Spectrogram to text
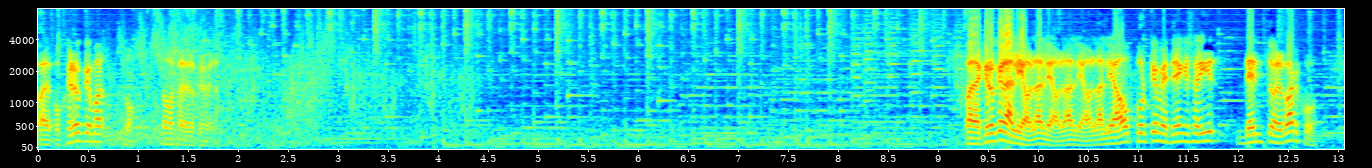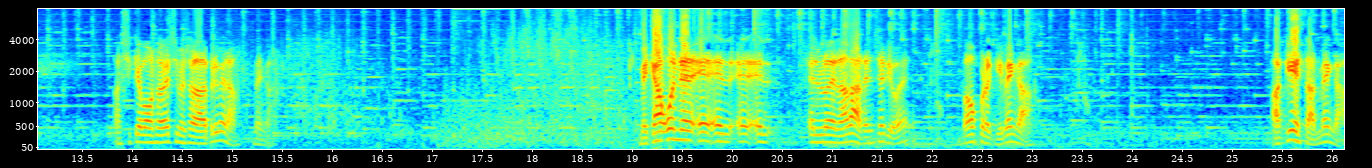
Vale, pues creo que más... No, no va a salir la primera. Vale, creo que la ha liado, la ha liado, la ha liado, la ha liado porque me tiene que salir dentro del barco. Así que vamos a ver si me sale la primera. Venga. Me cago en, en, lo de nadar, en serio, ¿eh? Vamos por aquí, venga. Aquí están, venga.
